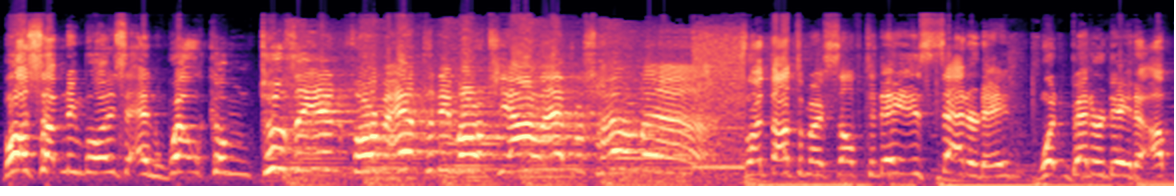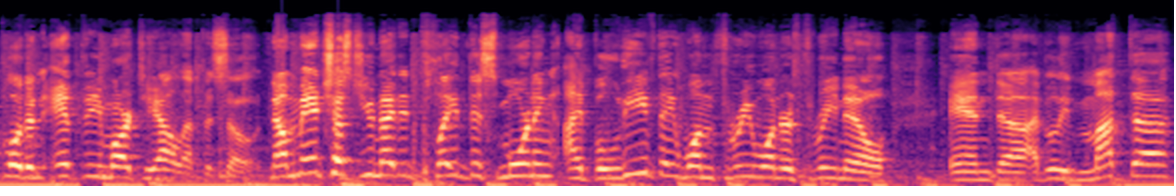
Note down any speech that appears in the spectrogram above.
What's happening, boys, and welcome to the Inform Anthony Martial episode! So I thought to myself, today is Saturday. What better day to upload an Anthony Martial episode? Now, Manchester United played this morning. I believe they won 3-1 or 3-0. And uh, I believe Mata,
